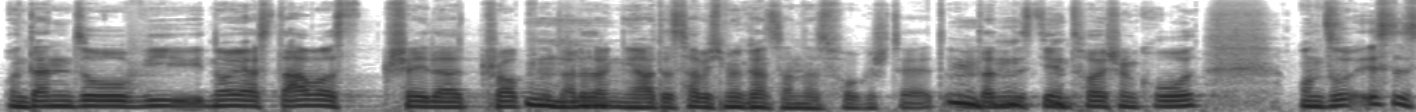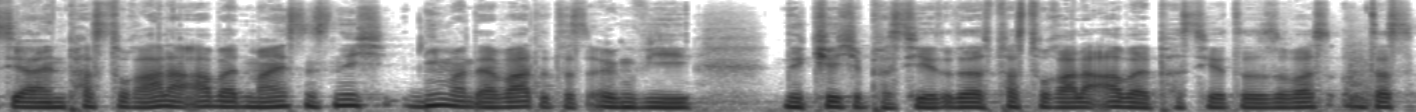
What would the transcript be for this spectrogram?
Und dann so wie neuer Star Wars Trailer droppt mhm. und alle sagen, ja, das habe ich mir ganz anders vorgestellt. Und mhm. dann ist die Enttäuschung groß. Und so ist es ja in pastoraler Arbeit meistens nicht. Niemand erwartet, dass irgendwie eine Kirche passiert oder dass pastorale Arbeit passiert oder sowas. Und das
